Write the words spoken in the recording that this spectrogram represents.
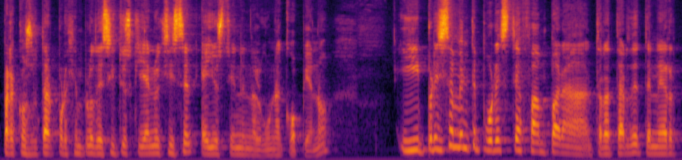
para consultar, por ejemplo, de sitios que ya no existen, ellos tienen alguna copia, ¿no? Y precisamente por este afán para tratar de tener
